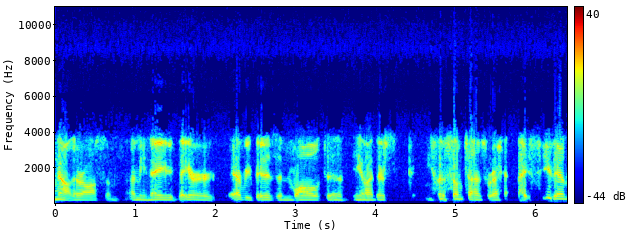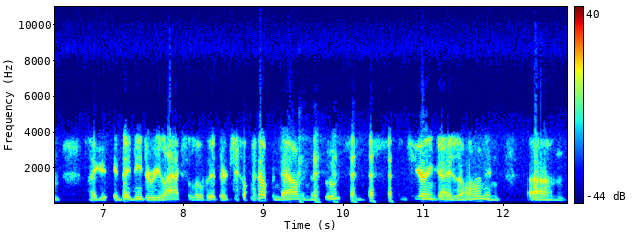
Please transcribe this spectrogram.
No, they're awesome. I mean, they they are every bit as involved. Uh, you know, there's you know sometimes where I, I see them like they need to relax a little bit. They're jumping up and down in the boots and, and cheering guys on, and um,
